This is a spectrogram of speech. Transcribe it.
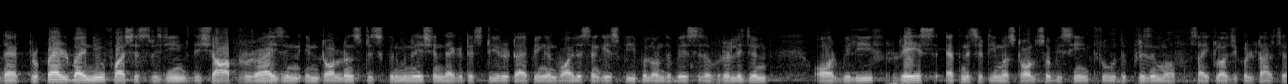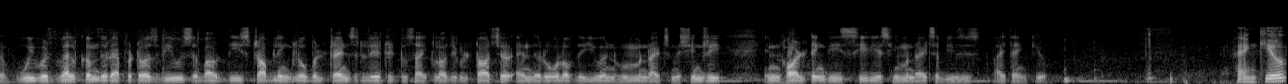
that propelled by new fascist regimes, the sharp rise in intolerance, discrimination, negative stereotyping and violence against people on the basis of religion or belief, race, ethnicity must also be seen through the prism of psychological torture. We would welcome the rapporteur's views about these troubling global trends related to psychological torture and the role of the UN human rights machinery in halting these serious human rights abuses. I thank you. Thank you.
